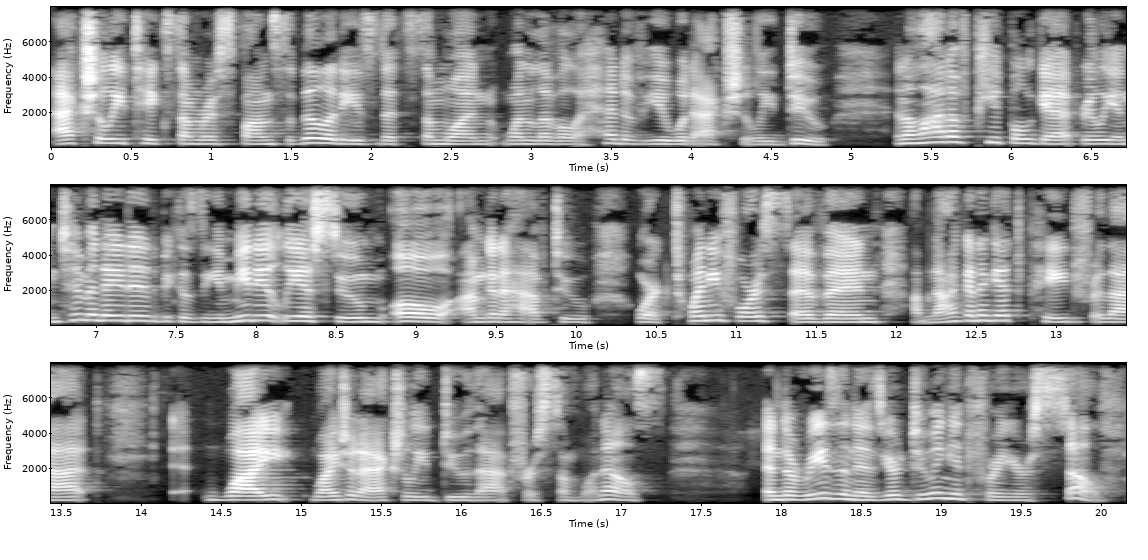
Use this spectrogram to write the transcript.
actually take some responsibilities that someone one level ahead of you would actually do. And a lot of people get really intimidated because they immediately assume, oh, I'm going to have to work 24 7. I'm not going to get paid for that. Why, why should I actually do that for someone else? And the reason is you're doing it for yourself.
